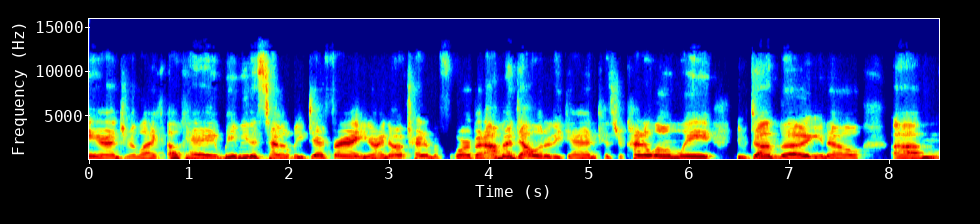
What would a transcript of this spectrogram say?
and you're like, okay, maybe this time it'll be different. You know, I know I've tried them before, but I'm going to download it again because you're kind of lonely. You've done the, you know, um,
